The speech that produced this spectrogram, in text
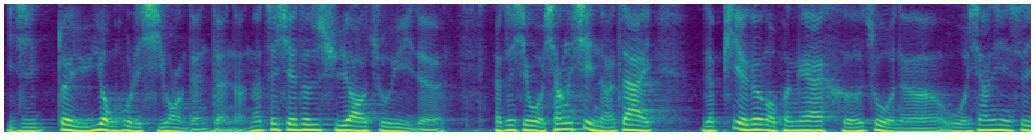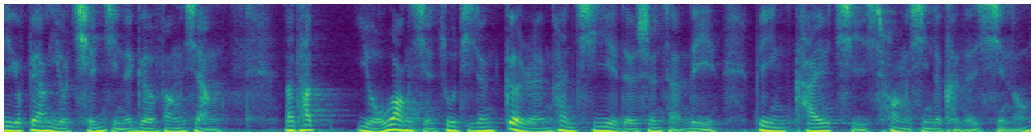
以及对于用户的希望等等啊，那这些都是需要注意的。那这些我相信呢，在 The Peer 跟 OpenAI 合作呢，我相信是一个非常有前景的一个方向。那它有望显著提升个人和企业的生产力，并开启创新的可能性哦。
